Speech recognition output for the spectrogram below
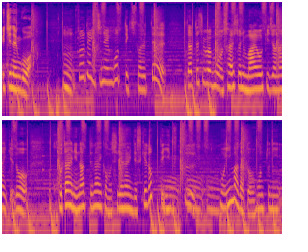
1年後は？うん、それで1年後って聞かれてで私はもう最初に前置きじゃないけど答えになってないかもしれないんですけどって言いつつ、もう今だと本当に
